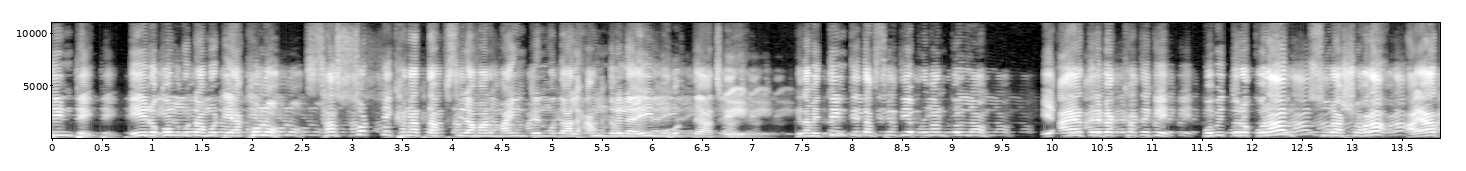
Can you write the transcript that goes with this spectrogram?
তিনটে। এইরকম মোটামুটি এখনও সাতষট্টি খানা তাফসির আমার মাইন্ডের মধ্যে আলহামদুলিল্লাহ এই মুহূর্তে আছে। কিন্তু আমি তিনটে তাফসির দিয়ে প্রমাণ করলাম। এই আয়াতের ব্যাখ্যা থেকে পবিত্র কোরআন, সূরা শুআরা আয়াত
